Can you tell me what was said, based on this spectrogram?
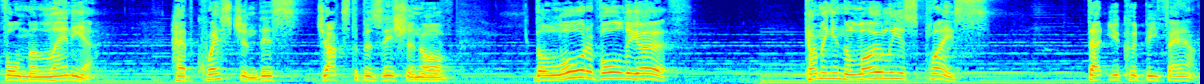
for millennia, have questioned this juxtaposition of the Lord of all the earth coming in the lowliest place that you could be found.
